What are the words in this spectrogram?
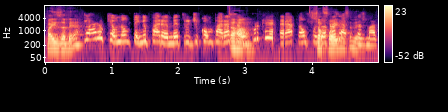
países abertos. Claro que eu não tenho parâmetro de comparação, Aham. porque né, não fui Só outras épocas, mas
